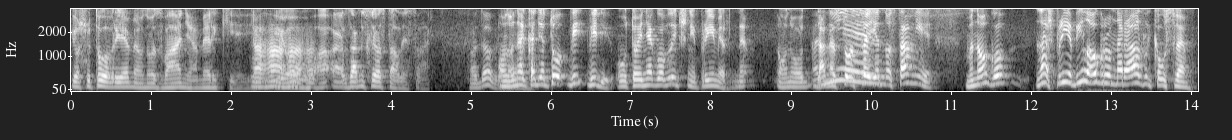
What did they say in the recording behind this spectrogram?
još u to vrijeme ono zvanje Amerike i, Aha, i ovo, aha. a, a zamisli ostale stvari. Pa dobro. Ono, da. nekad je to, vi, vidi, o, to je njegov lični primjer. Ne, ono, danas nije. to sve jednostavnije. Mnogo, znaš, prije je bila ogromna razlika u svemu.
